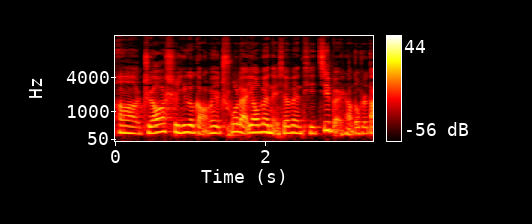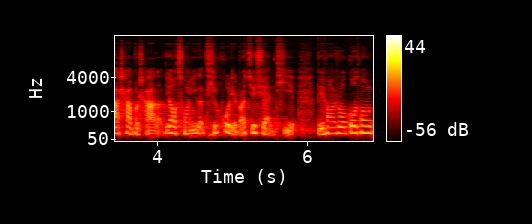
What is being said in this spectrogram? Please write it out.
嗯，只要是一个岗位出来，要问哪些问题，基本上都是大差不差的。要从一个题库里边去选题，比方说沟通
